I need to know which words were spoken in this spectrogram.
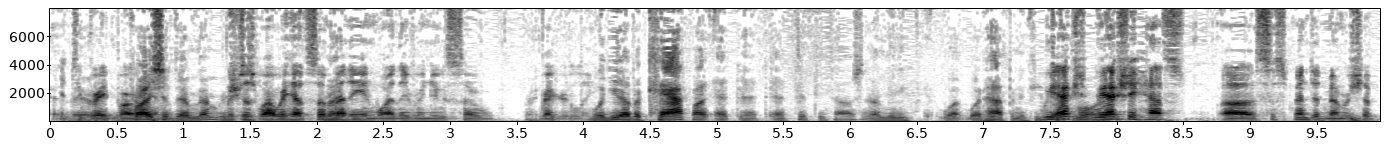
It's their a great bargain. price of their membership. Which is why we have so Right. many and why they renew so Right. regularly. Would you have a cap at, at, at fifty thousand? I mean, what would happen if you we, more? we actually have uh, suspended membership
